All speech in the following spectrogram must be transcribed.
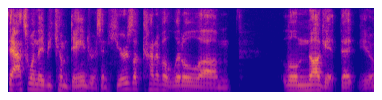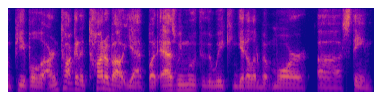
That's when they become dangerous. And here's a kind of a little um, little nugget that you know people aren't talking a ton about yet, but as we move through the week, can get a little bit more uh, steam.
